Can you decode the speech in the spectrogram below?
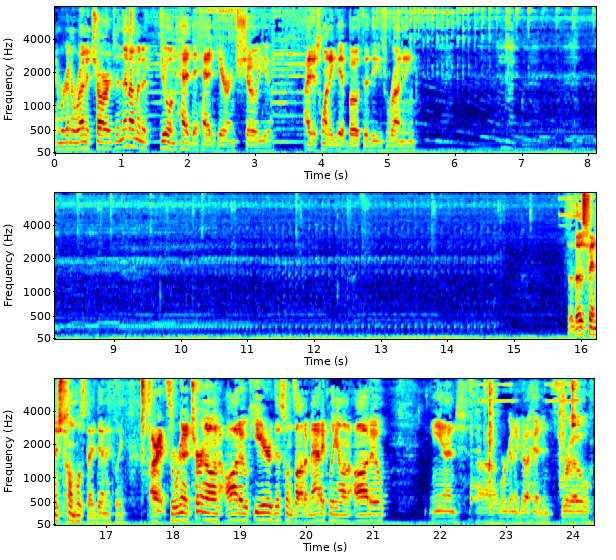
and we're going to run a charge and then I'm going to do them head to head here and show you. I just want to get both of these running. So those finished almost identically. All right, so we're going to turn on auto here. This one's automatically on auto. And uh, we're going to go ahead and throw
